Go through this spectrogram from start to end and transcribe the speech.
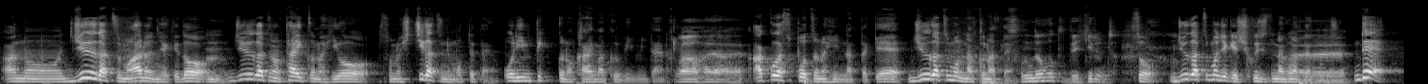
あのー10月もあるんやけど、10月の体育の日をその7月に持ってったんよ。オリンピックの開幕日みたいな。あはいはいはい。あっこがスポーツの日になったけ？10月もなくなったんよ。そんなことできるんじゃん。そう。10月もじゃけ祝日なくなったんよ今年で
